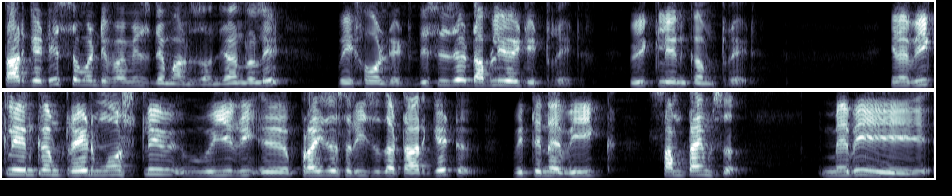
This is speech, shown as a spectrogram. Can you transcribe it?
target is 75 minutes demand zone. Generally, we hold it. This is a WIT trade, weekly income trade. In a weekly income trade, mostly we re, uh, prices reach the target within a week. Sometimes uh, maybe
